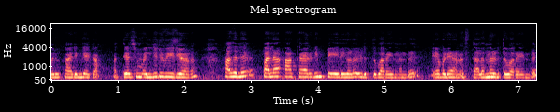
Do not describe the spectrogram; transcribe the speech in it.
ഒരു കാര്യം കേൾക്കാം. അത്യാവശ്യം വലിയൊരു വീഡിയോ ആണ്. അതിൽ പല ആൾക്കാരുടെയും പേരുകൾ എടുത്തു പറയുന്നുണ്ട്. എവിടെയാണ് സ്ഥലം എന്ന് എടുത്തു പറയുന്നുണ്ട്.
